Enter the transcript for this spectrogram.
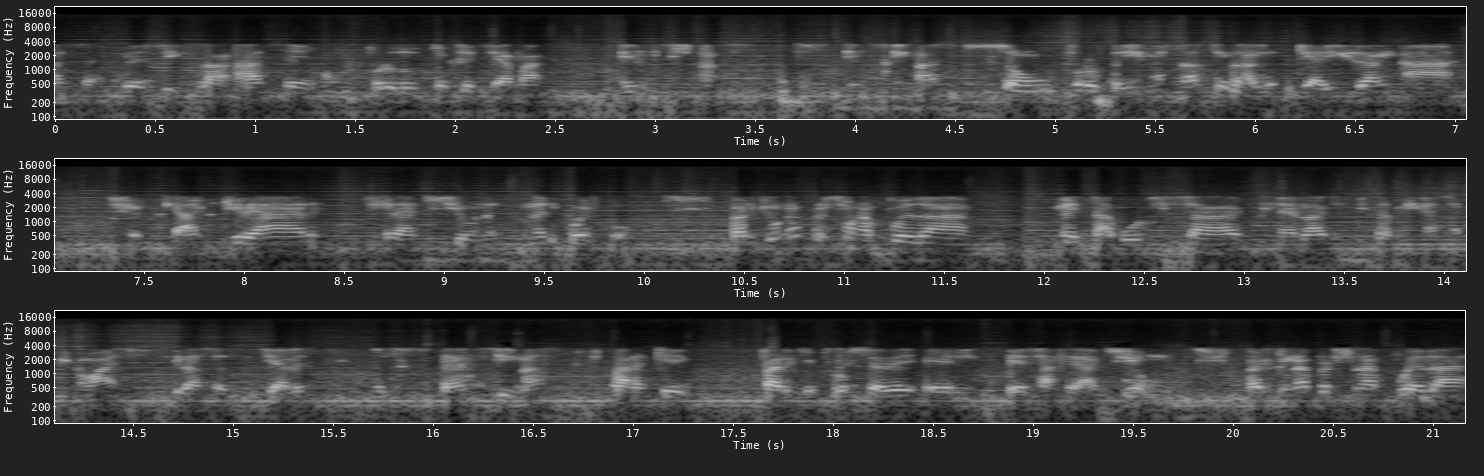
hace, hace un producto que se llama enzimas. Enzimas son proteínas naturales que ayudan a, crear reacciones en el cuerpo. Para que una persona pueda metabolizar minerales, vitaminas, aminoácidos, grasas esenciales, necesita enzimas para que, para que procede el, esa reacción. Para que una persona pueda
